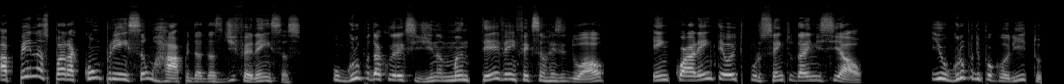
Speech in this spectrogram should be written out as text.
Apenas para a compreensão rápida das diferenças, o grupo da clorexidina manteve a infecção residual em 48% da inicial, e o grupo de hipoclorito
